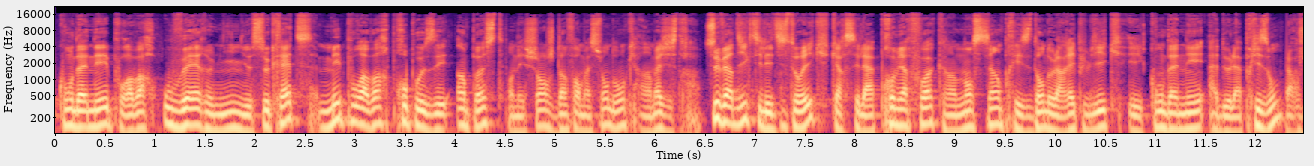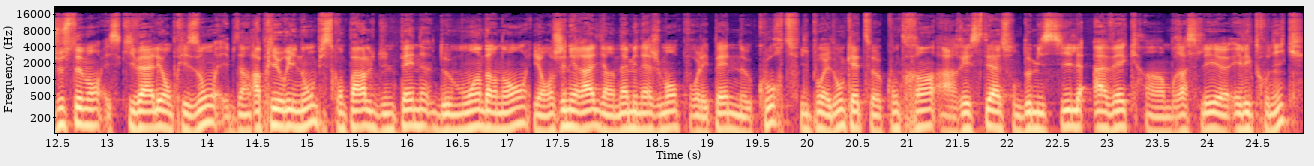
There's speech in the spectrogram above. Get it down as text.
condamné pour avoir ouvert une ligne secrète, mais pour avoir proposé un poste en échange d'informations donc à un magistrat. Ce verdict, il est historique car c'est la première fois qu'un ancien président de la République est condamné à de la prison. Alors justement, est-ce qu'il va aller en prison? Eh bien, a priori non, puisqu'on parle d'une peine de moins d'un an et en général, il y a un aménagement pour les peines courtes. Il pourrait donc être contraint à rester à son domicile avec un bracelet euh, électronique.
